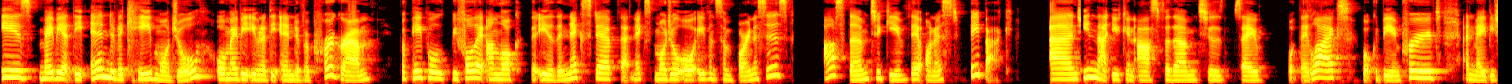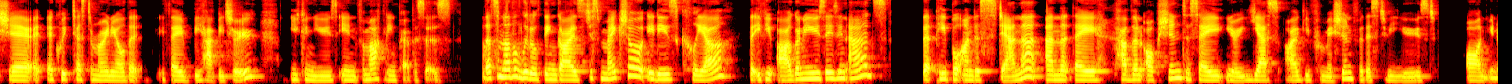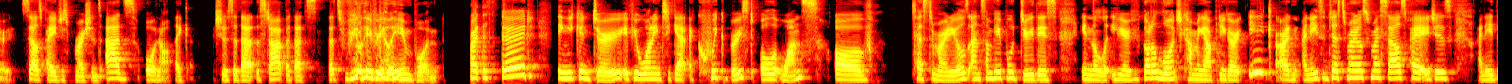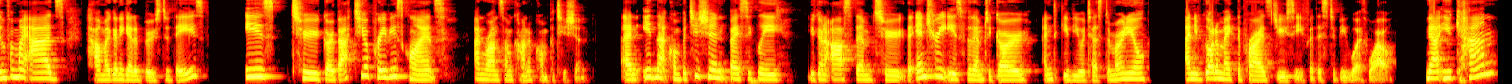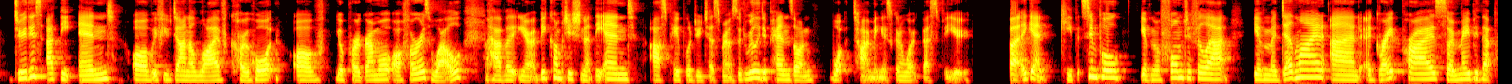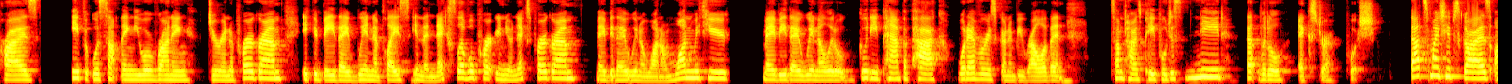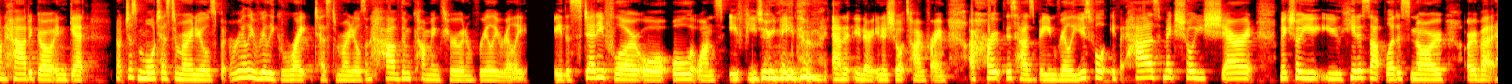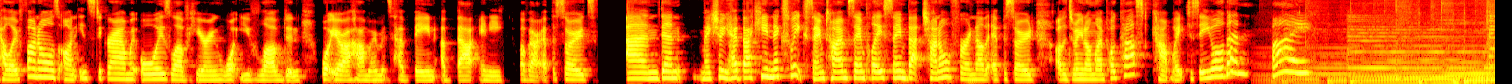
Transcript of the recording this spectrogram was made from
is maybe at the end of a key module or maybe even at the end of a program for people before they unlock the, either the next step, that next module, or even some bonuses, ask them to give their honest feedback. And in that, you can ask for them to say, what they liked, what could be improved, and maybe share a quick testimonial that if they'd be happy to, you can use in for marketing purposes. That's another little thing, guys. Just make sure it is clear that if you are going to use these in ads, that people understand that and that they have an option to say, you know, yes, I give permission for this to be used on, you know, sales pages, promotions, ads, or not. Like I should have said that at the start, but that's that's really, really important. Right. The third thing you can do if you're wanting to get a quick boost all at once of testimonials, and some people do this in the, you know, if you've got a launch coming up and you go, Eek, I, I need some testimonials for my sales pages, I need them for my ads. How am I going to get a boost of these? Is to go back to your previous clients and run some kind of competition. And in that competition, basically, you're going to ask them to, the entry is for them to go and to give you a testimonial. And you've got to make the prize juicy for this to be worthwhile. Now, you can do this at the end of if you've done a live cohort of your program or offer as well. Have a, you know, a big competition at the end, ask people to do testimonials. It really depends on what timing is going to work best for you. But again, keep it simple, give them a form to fill out, give them a deadline and a great prize. So maybe that prize, if it was something you were running during a program, it could be they win a place in the next level pro- in your next program. Maybe they win a one on one with you. Maybe they win a little goodie pamper pack, whatever is going to be relevant. Sometimes people just need that little extra push that's my tips, guys, on how to go and get not just more testimonials, but really, really great testimonials and have them coming through in a really, really either steady flow or all at once if you do need them and you know in a short time frame. I hope this has been really useful. If it has make sure you share it. Make sure you, you hit us up. Let us know over at hello funnels on instagram. We always love hearing what you've loved and what your aha moments have been about any of our episodes. And then make sure you head back here next week. Same time same place same bat channel for another episode of the doing online podcast. Can't wait to see you all then. Bye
